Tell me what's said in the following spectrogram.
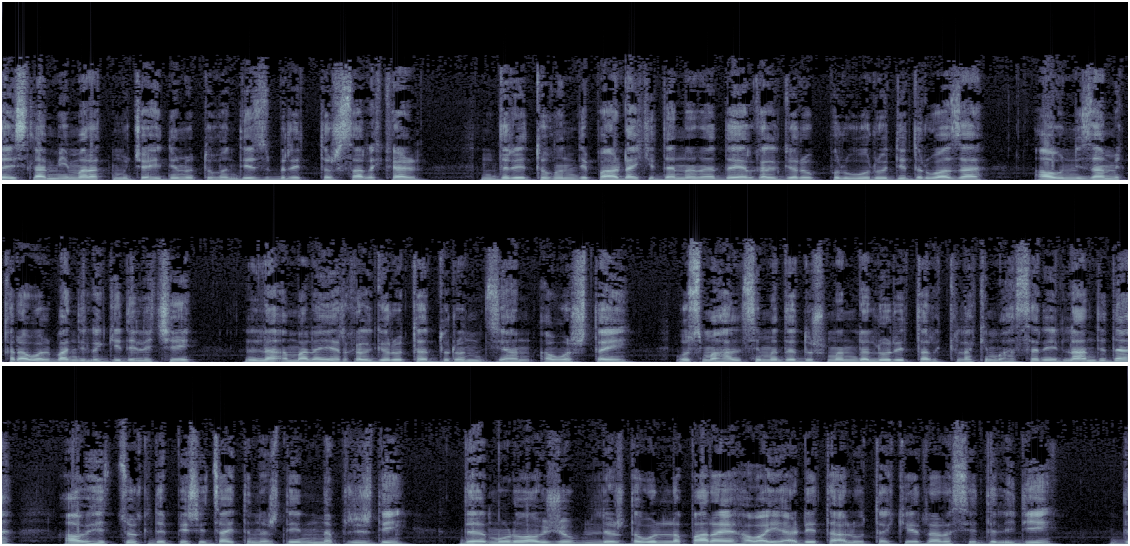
د اسلامي امارت مجاهدینو توغندیز برید ترسره کړ درې توغندي په اډه کې دننه د یرغلګرو پر ورودي دروازه او نظام قراول باندې لګېدلي چې له امله یرغلګرو ته دروند زیان اوښتی اوس مهال سیمه د دښمن له لوري تر کلکې محاصرې لاندې ده او هیڅوک د پیښې ځای ته نږدې نه پرېږدي د مړو او ژوب لېږدولو لپاره هوایي اډې ته الوتکې را رسېدلې دي د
